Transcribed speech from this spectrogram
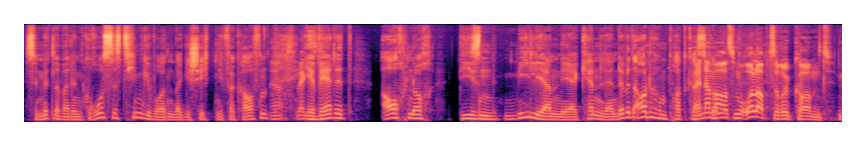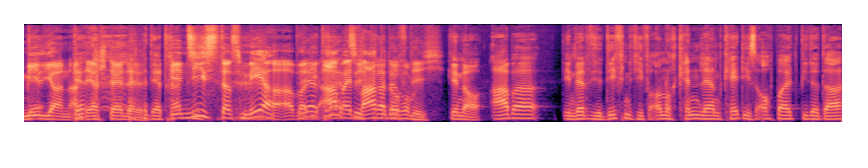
sind mittlerweile ein großes Team geworden bei Geschichten, die verkaufen. Ja. Ihr werdet auch noch diesen Milian näher kennenlernen. Der wird auch noch im Podcast Wenn er mal aus dem Urlaub zurückkommt, Milian an der- der Stelle, der genießt das Meer, aber Der die Arbeit wartet auf rum. dich. Genau, aber den werdet ihr definitiv auch noch kennenlernen. Katie ist auch bald wieder da.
